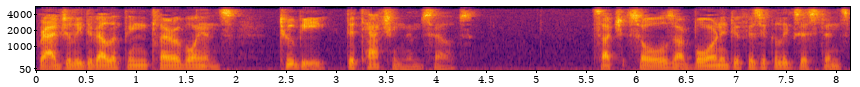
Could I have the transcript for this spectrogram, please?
gradually developing clairvoyance to be detaching themselves. Such souls are born into physical existence,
